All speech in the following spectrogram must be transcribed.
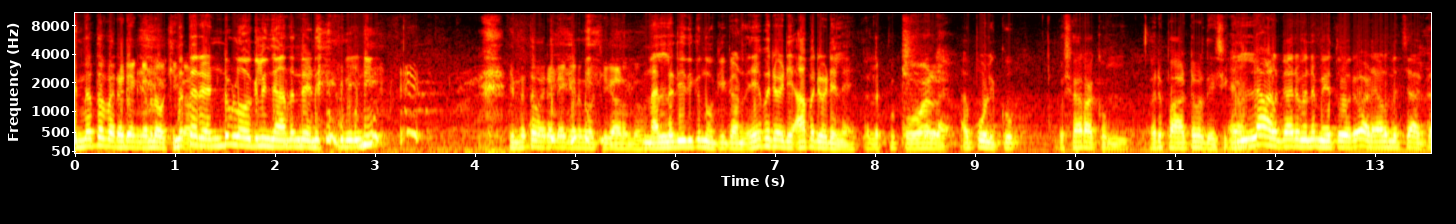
ഇന്നത്തെ പരിപാടി എങ്ങനെ നോക്കി ഇന്നത്തെ രണ്ട് ബ്ലോഗിലും ഞാൻ തന്നെയാണ്. ഇന്നത്തെ പരിപാടി എങ്ങനെ നോക്കി കാണുന്നു? നല്ല രീതിക്ക് നോക്കി കാണുന്നു. ഏ പരിപാടി? ആ പരിപാടി അല്ലേ? അല്ല ഇപ്പൊ പോവാനുള്ള. അത് പൊളിക്കും. ഉഷാറാക്കും. ഒരു പാട്ട് പ്രതീക്ഷിക്കും. എല്ലാ ആൾക്കാരും എന്റെ മേത്ത് ഓരോ അടയാളം വെച്ചാക്ക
